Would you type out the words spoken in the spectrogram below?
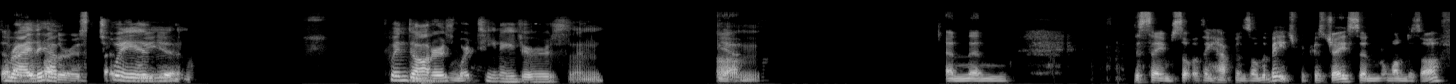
They're Right, they have is so twin. Twin daughters Mhm. were teenagers and Yeah, um and then the same sort of thing happens on the beach because Jason wanders off.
